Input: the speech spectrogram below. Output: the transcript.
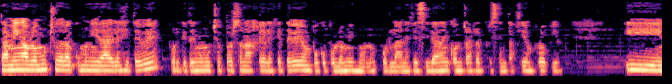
También hablo mucho de la comunidad LGTB, porque tengo muchos personajes LGTB, un poco por lo mismo, ¿no? Por la necesidad de encontrar representación propia. Y,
